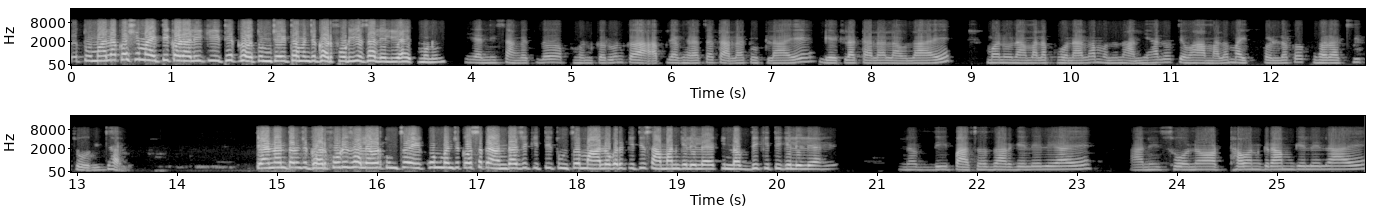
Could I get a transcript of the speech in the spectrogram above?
तर तुम्हाला कशी माहिती कळाली की इथे घ- तुमच्या इथे म्हणजे घरफोडी हे झालेली आहेत म्हणून? यांनी सांगितलं फोन करून का आपल्या घराचा टाला तुटला आहे गेटला टाला लावला आहे. म्हणून आम्हाला फोन आला म्हणून आम्ही आलो. तेव्हा आम्हाला माहीत पडलं का घराची चोरी झाली. त्यानंतर म्हणजे घरफोडी झाल्यावर तुमचं एकूण म्हणजे कसं काय अंदाजे किती तुमचं माल वगैरे किती सामान गेलेलं आहे? की नगदी किती गेलेली आहे? नगदी पाच हजार गेलेली आहे आणि सोनं अठ्ठावन्न ग्राम गेलेलं आहे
